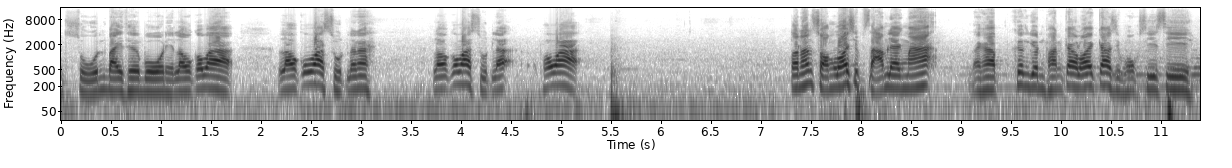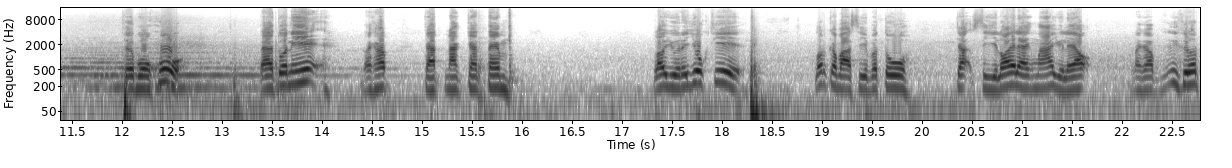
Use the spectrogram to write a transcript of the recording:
2.0 ไบเทอร์โบเนี่ยเราก็ว่าเราก็ว่าสุดแล้วนะ เราก็ว่าสุดแล้ว เพราะว่า ตอนนั้น 213 แรงม้านะครับ เครื่องยนต์ 1996 ซีซีเทอร์โบคู่ แต่ตัวนี้นะครับ จัดหนักจัดเต็ม เราอยู่ในยุคที่รถกระบะ4 ประตูจะ 400 แรงม้าอยู่แล้วนะครับ นี่คือรถ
